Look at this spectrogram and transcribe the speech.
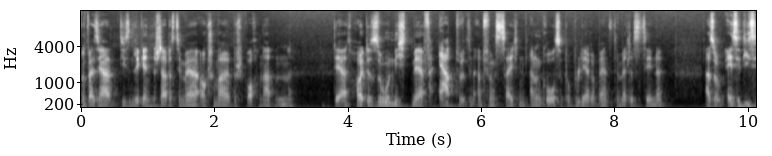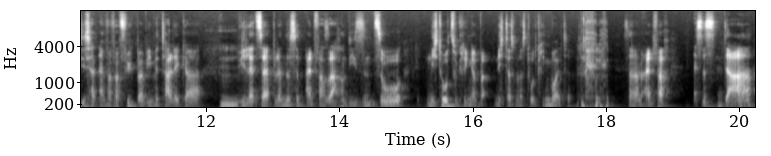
Und weil sie ja diesen Legendenstatus, den wir ja auch schon mal besprochen hatten, der heute so nicht mehr vererbt wird, in Anführungszeichen, an große populäre Bands der Metal-Szene. Also ACDC ist halt einfach verfügbar, wie Metallica, wie Led Zeppelin. Das sind einfach Sachen, die sind so nicht tot zu kriegen, aber nicht, dass man das tot kriegen wollte, sondern einfach, es ist da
